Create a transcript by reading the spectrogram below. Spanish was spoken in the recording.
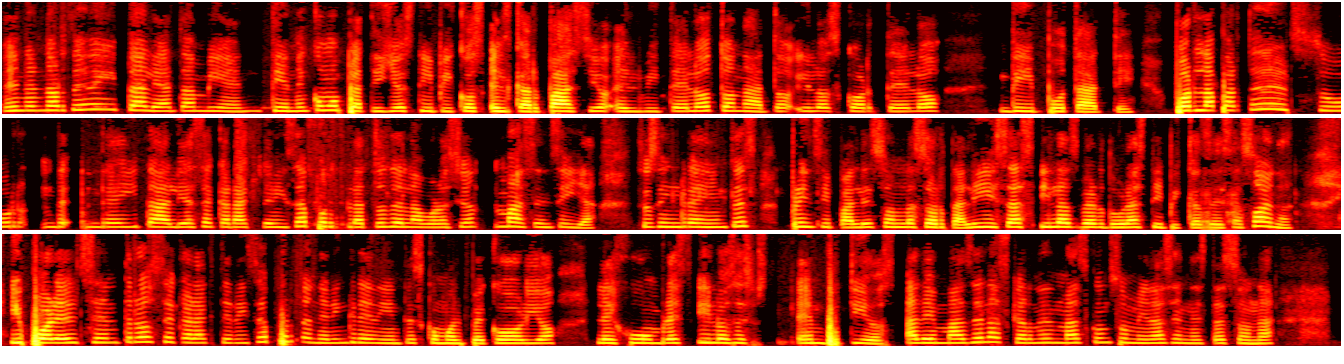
En el norte de Italia también tienen como platillos típicos el carpaccio, el vitello tonato y los cortello di potate. Por la parte del sur de, Italia se caracteriza por platos de elaboración más sencilla. Sus ingredientes principales son las hortalizas y las verduras típicas de esa zona. Y por el centro se caracteriza por tener ingredientes como el pecorio, legumbres y los embutidos, además de las carnes más consumidas en esta zona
